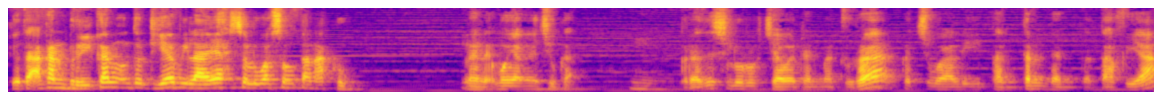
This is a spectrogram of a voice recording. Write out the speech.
Kita akan berikan untuk dia wilayah seluas Sultan Agung nenek moyangnya juga. Berarti seluruh Jawa dan Madura, kecuali Banten dan Batavia,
